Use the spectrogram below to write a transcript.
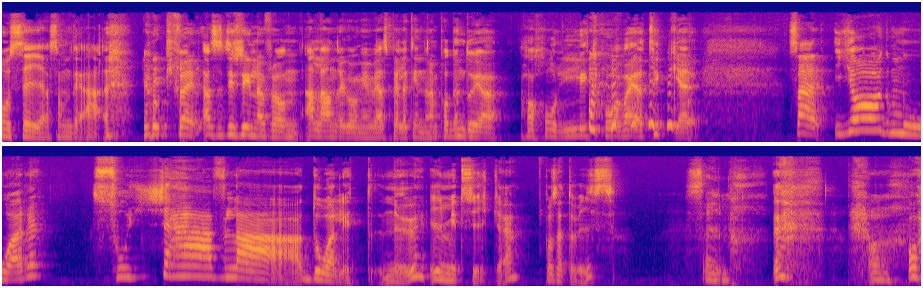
Och säga som det är. Okej. För, alltså till skillnad från alla andra gånger vi har spelat in den här podden då jag har hållit på vad jag tycker. Så här, jag mår så jävla dåligt nu i mitt psyke. På sätt och vis. Same. oh. Och,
